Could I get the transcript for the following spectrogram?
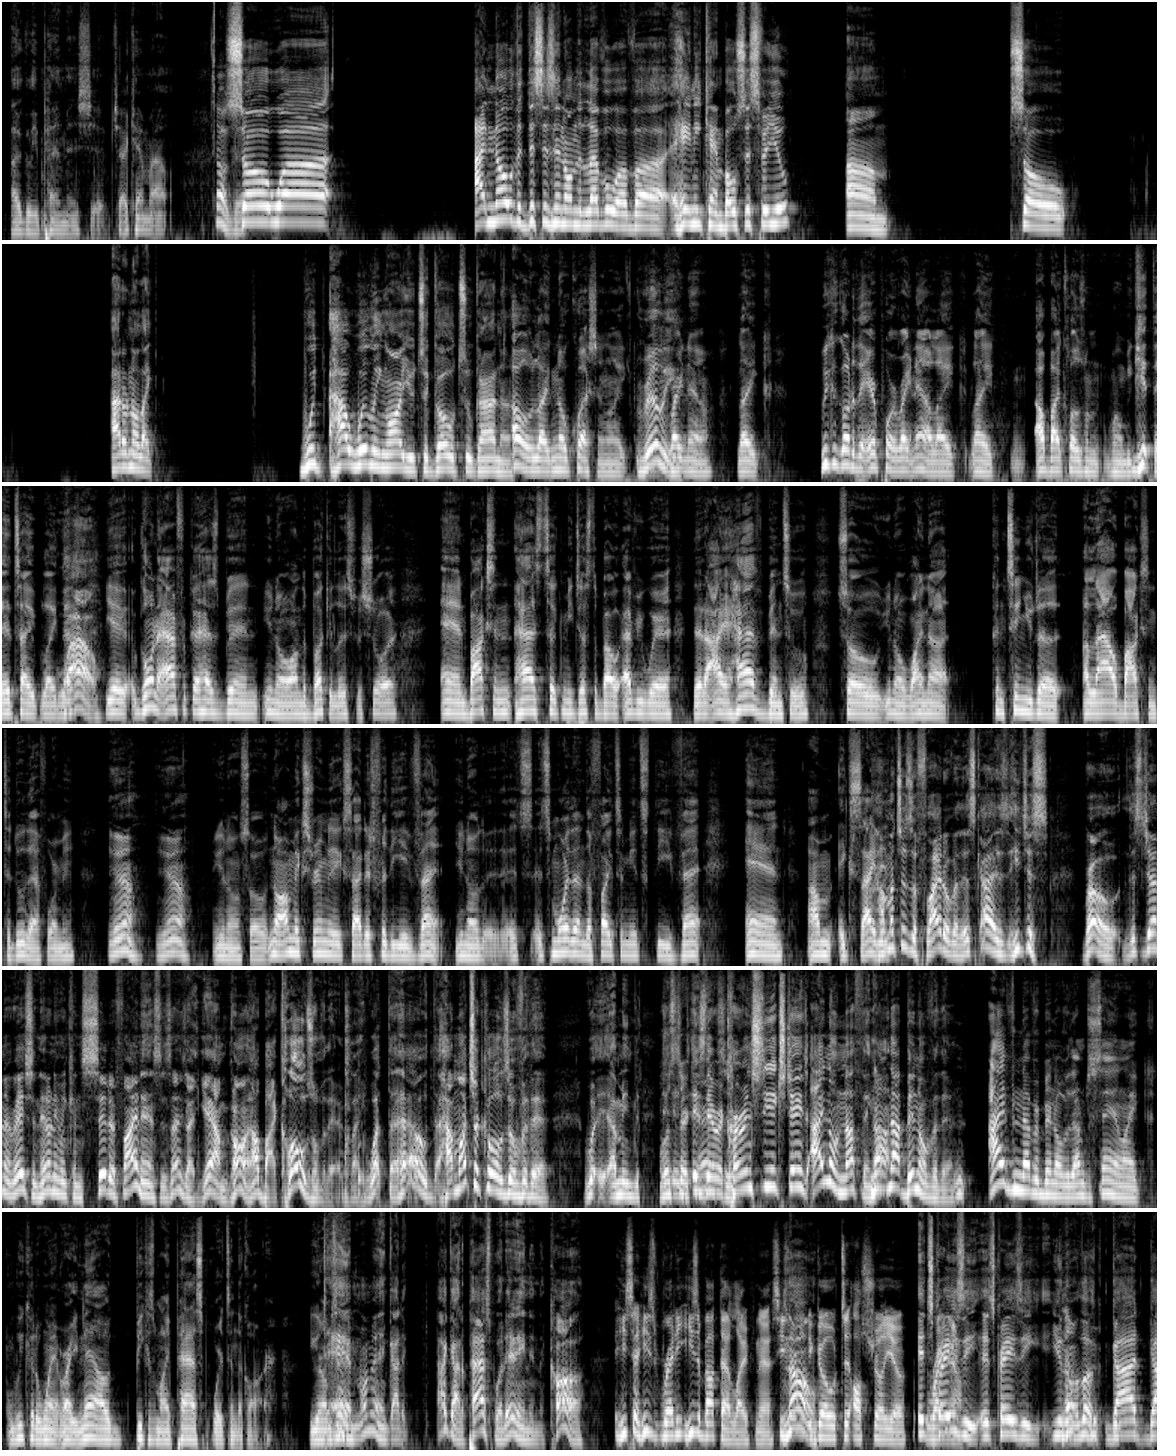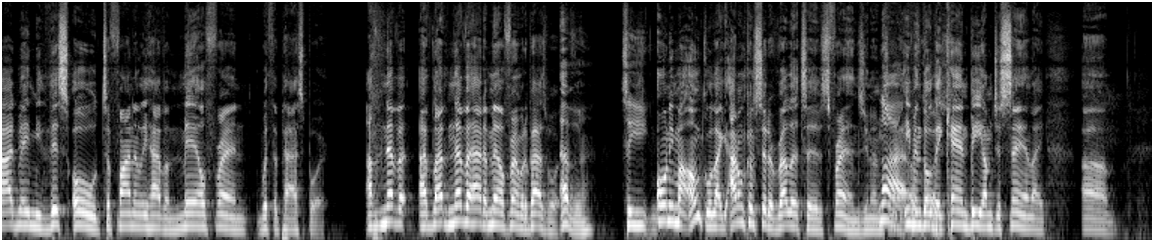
ugly penmanship. Check him out. It's all good. So uh I know that this isn't on the level of uh Haney Kambosos for you. Um so I don't know like would how willing are you to go to Ghana? Oh, like no question. Like Really? right now. Like we could go to the airport right now. Like like I'll buy clothes when when we get there. Type like that's- Wow. Yeah, going to Africa has been you know on the bucket list for sure. And boxing has took me just about everywhere that I have been to. So you know why not continue to allow boxing to do that for me? Yeah, yeah. you know so no i'm extremely excited for the event you know it's it's more than the fight to me it's the event and i'm excited How much is a flight over? This guy is he just bro, this generation, they don't even consider finances. And he's like, Yeah, I'm going. I'll buy clothes over there. Like, what the hell? How much are clothes over there? What, I mean, What's i- their is there a currency? currency exchange? I know nothing. No. I've not been over there. I've never been over there i'm just saying like we could have went right now because my passport's in the car you know what i'm saying? Damn, my man got a I got a passport. It ain't in the car. He said he's ready. He's about that life, Ness. He's No. ready to go to Australia. It's right now. crazy. It's crazy. You know, No, look, mm, mm. God God made me this old to finally have a male friend with a passport. I've never I've, I've never had a male friend with a passport. ever so you Only my uncle. Like I don't consider relatives friends, you know what I'm Nah, saying? Even though they can be, I'm just saying like um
